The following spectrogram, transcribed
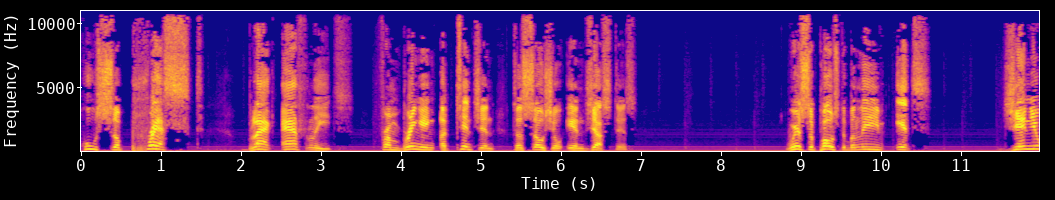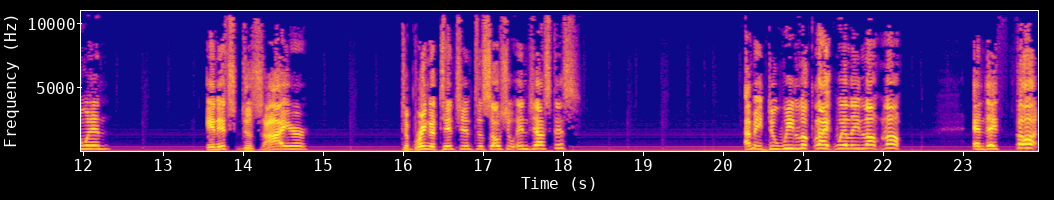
who suppressed black athletes from bringing attention to social injustice, we're supposed to believe it's genuine in its desire to bring attention to social injustice? I mean, do we look like Willie Lump Lump? And they thought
